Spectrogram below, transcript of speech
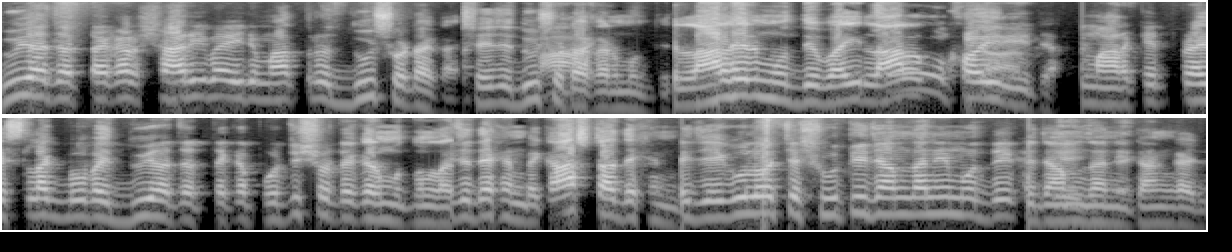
দুই হাজার টাকার শাড়ি ভাই এটা মাত্র দুশো টাকা। সেই যে দুশো টাকার মধ্যে। লালের মধ্যে ভাই লাল চমৎকার। খয়েরি এটা মার্কেট প্রাইস লাগবে ভাই দুই হাজার টাকা পঁচিশশো টাকার মতন লাগবে। দেখেন ভাই কাজটা দেখেন এই যে এগুলো হচ্ছে সুতি জামদানির মধ্যে জামদানি টাঙ্গাইল।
